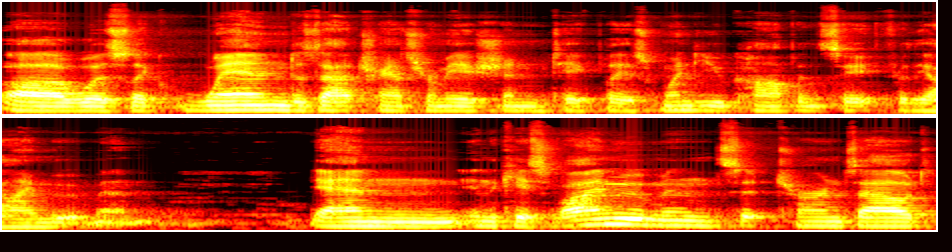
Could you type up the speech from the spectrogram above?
uh, was like when does that transformation take place? When do you compensate for the eye movement? And in the case of eye movements, it turns out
